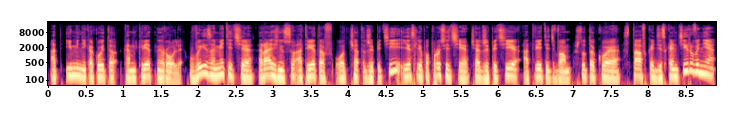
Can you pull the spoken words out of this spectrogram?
от имени какой-то конкретной роли. Вы заметите разницу ответов от чата GPT, если попросите чат GPT ответить вам, что такое ставка дисконтирования,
